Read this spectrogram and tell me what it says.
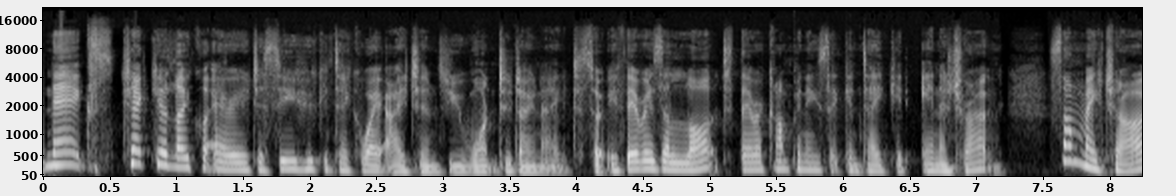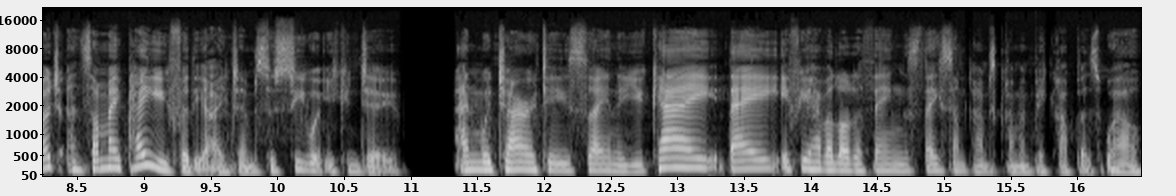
Next, check your local area to see who can take away items you want to donate. So, if there is a lot, there are companies that can take it in a truck. Some may charge and some may pay you for the items. So, see what you can do. And with charities, say in the UK, they, if you have a lot of things, they sometimes come and pick up as well.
